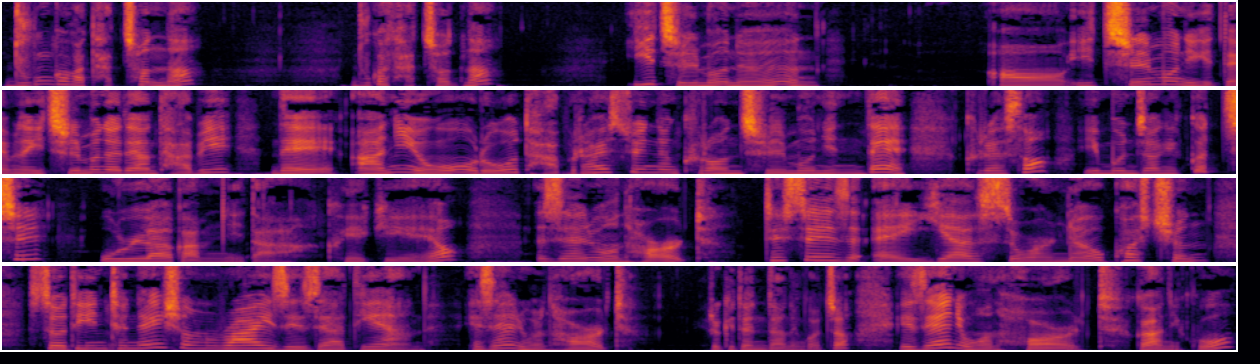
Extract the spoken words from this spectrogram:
누군가가 다쳤나? 누가 다쳤나? 이 질문은 어, 이 질문이기 때문에 이 질문에 대한 답이 네, 아니요로 답을 할 수 있는 그런 질문인데 그래서 이 문장의 끝이 올라갑니다. 그 얘기예요. Is anyone hurt? This is a yes or no question, so the intonation rises at the end. Is anyone hurt? 이렇게 된다는 거죠. Is anyone hurt가 아니고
